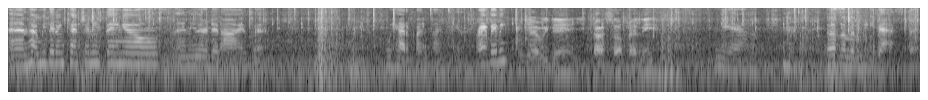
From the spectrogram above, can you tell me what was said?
and hubby didn't catch anything else and neither did I but we had a fun time together. Right baby? Yeah we did. You caught something at least. Yeah. It was a little bitty bass, but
